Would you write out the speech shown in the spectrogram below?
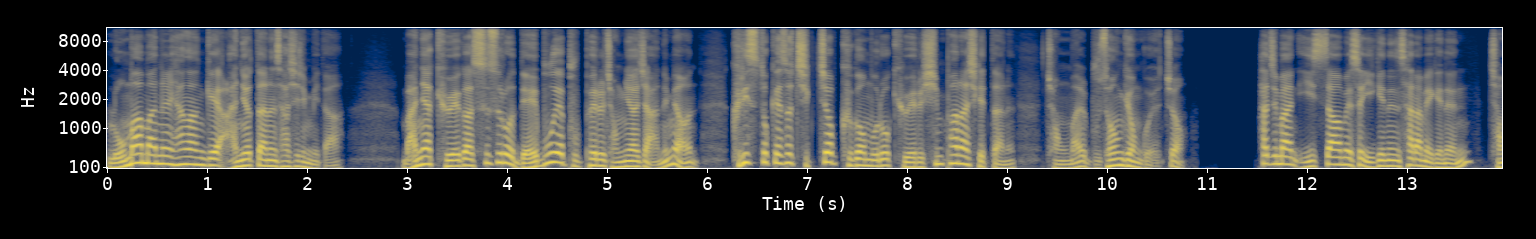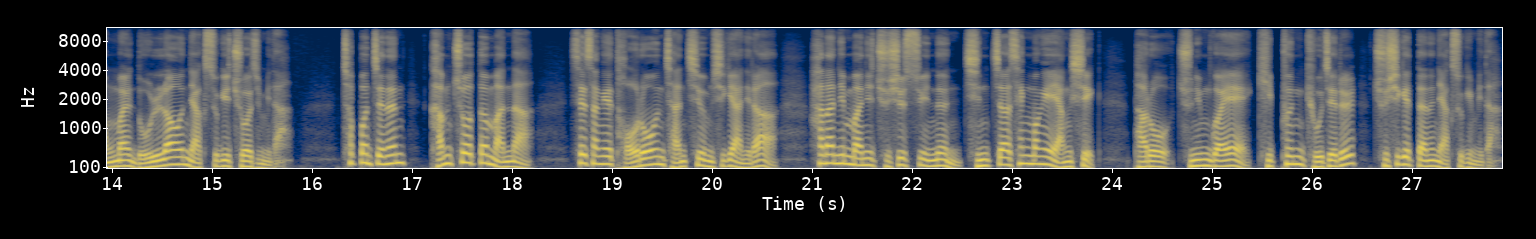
로마만을 향한 게 아니었다는 사실입니다. 만약 교회가 스스로 내부의 부패를 정리하지 않으면 그리스도께서 직접 그 검으로 교회를 심판하시겠다는 정말 무서운 경고였죠. 하지만 이 싸움에서 이기는 사람에게는 정말 놀라운 약속이 주어집니다. 첫 번째는 감추었던 만나, 세상의 더러운 잔치 음식이 아니라 하나님만이 주실 수 있는 진짜 생명의 양식, 바로 주님과의 깊은 교제를 주시겠다는 약속입니다.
